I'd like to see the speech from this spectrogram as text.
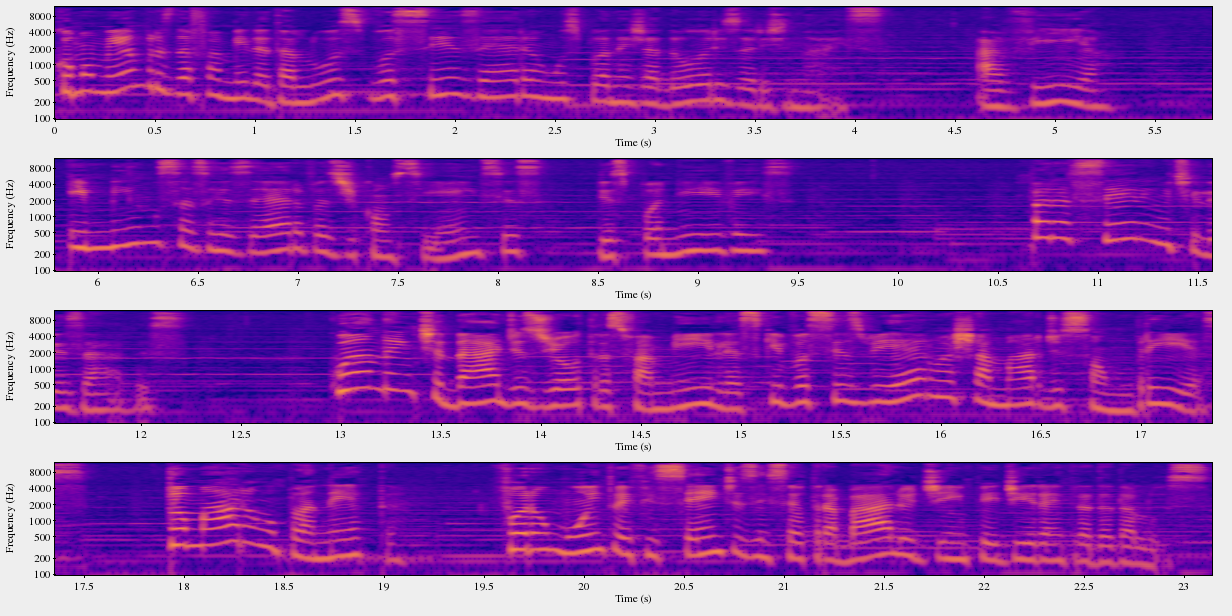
Como membros da família da luz, vocês eram os planejadores originais. Havia imensas reservas de consciências disponíveis para serem utilizadas. Quando entidades de outras famílias que vocês vieram a chamar de sombrias tomaram o planeta, foram muito eficientes em seu trabalho de impedir a entrada da luz.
